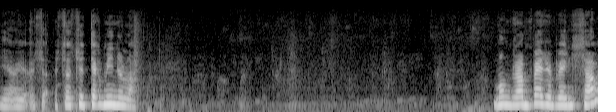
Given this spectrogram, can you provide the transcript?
Euh, Ça, ça se termine là. Mon grand-père Vincent.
